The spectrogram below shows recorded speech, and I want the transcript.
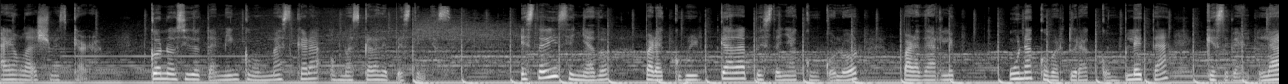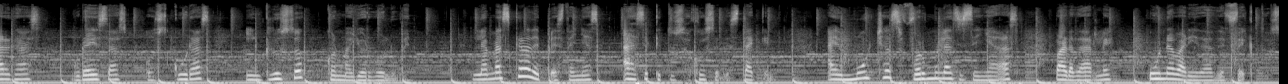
Eyelash Mascara, conocido también como máscara o máscara de pestañas. Está diseñado para cubrir cada pestaña con color para darle una cobertura completa que se vean largas, gruesas, oscuras, incluso con mayor volumen. La máscara de pestañas hace que tus ojos se destaquen, hay muchas fórmulas diseñadas para darle una variedad de efectos.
